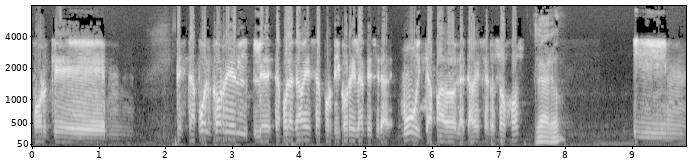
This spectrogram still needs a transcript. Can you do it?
porque mm, destapó el corriel, le destapó la cabeza, porque el corriel antes era muy tapado la cabeza los ojos, Claro. y mm,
